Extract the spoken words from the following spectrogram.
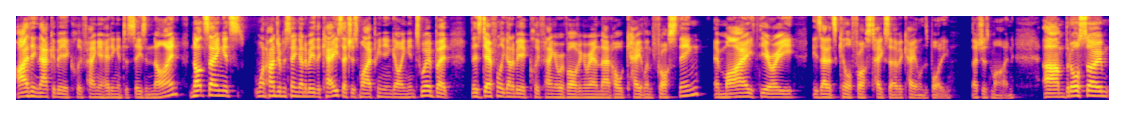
I think that could be a cliffhanger heading into season nine. Not saying it's 100% going to be the case. That's just my opinion going into it. But there's definitely going to be a cliffhanger revolving around that whole Caitlin Frost thing. And my theory is that it's Killer Frost takes over Caitlin's body. That's just mine. Um, but also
